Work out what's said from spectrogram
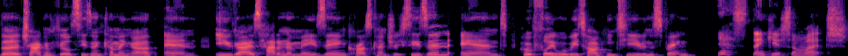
the track and field season coming up and you guys had an amazing cross country season and hopefully we'll be talking to you in the spring. Yes, thank you so much.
